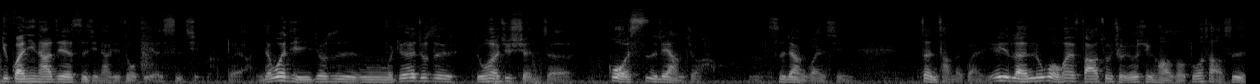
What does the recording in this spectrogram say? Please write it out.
去关心他这些事情，他去做别的事情嘛？对啊，你的问题就是，嗯，我觉得就是如何去选择过适量就好，嗯，适量关心，正常的关心。因为人如果会发出求救讯号的时候，多少是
